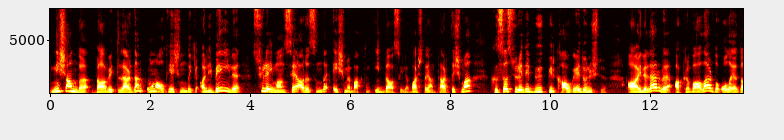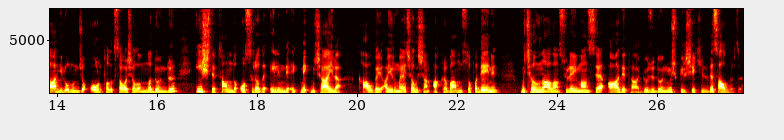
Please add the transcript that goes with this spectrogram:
Nişanda davetlilerden 16 yaşındaki Ali Bey ile Süleyman S arasında eşme baktın iddiasıyla başlayan tartışma kısa sürede büyük bir kavgaya dönüştü. Aileler ve akrabalar da olaya dahil olunca ortalık savaş alanına döndü. İşte tam da o sırada elinde ekmek bıçağıyla kavgayı ayırmaya çalışan akraba Mustafa D'nin bıçağını alan Süleyman ise adeta gözü dönmüş bir şekilde saldırdı.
